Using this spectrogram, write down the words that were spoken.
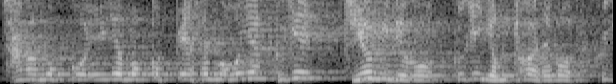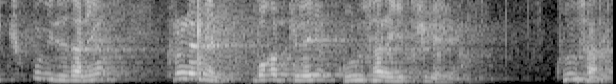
잡아먹고 이겨먹고 뺏어 먹어야 그게 기업이 되고 그게 영토가 되고 그게 축복이 되잖아요. 그러려면 뭐가 필요해요? 군사력이 필요해요. 군사력.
